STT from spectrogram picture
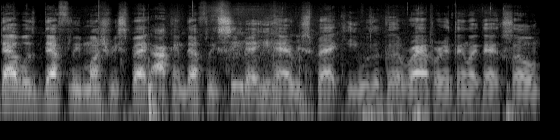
that was definitely much respect. I can definitely see that he had respect. He was a good rapper and thing like that. So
